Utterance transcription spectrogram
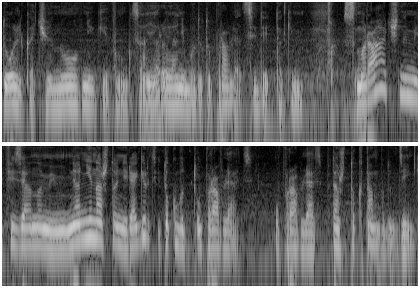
только чиновники, функционеры, и они будут управлять, сидеть такими с мрачными физиономиями, ни- на что не реагировать, и только будут управлять, управлять, потому что только там будут деньги.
